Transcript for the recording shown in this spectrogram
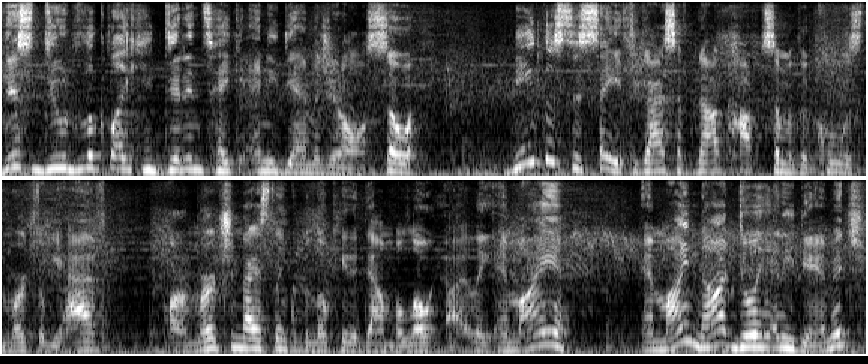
this dude looked like he didn't take any damage at all. So, needless to say, if you guys have not copped some of the coolest merch that we have, our merchandise link will be located down below. Uh, like, am I, am I not doing any damage?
